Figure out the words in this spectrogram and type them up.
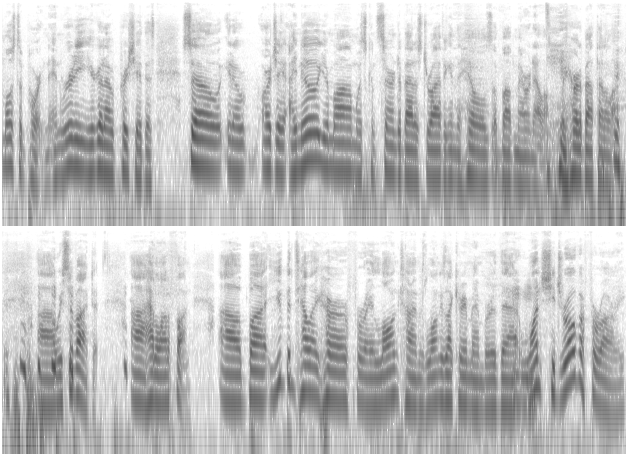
most important, and Rudy, you're going to appreciate this. So, you know, RJ, I know your mom was concerned about us driving in the hills above Maranello. We heard about that a lot. uh, we survived it. Uh, had a lot of fun. Uh, but you've been telling her for a long time, as long as I can remember, that Mhm. once she drove a Ferrari,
